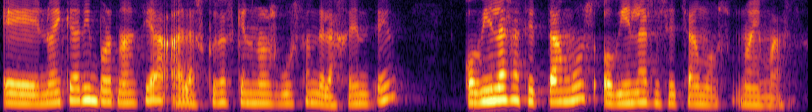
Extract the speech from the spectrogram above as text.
Eh, no hay que dar importancia a las cosas que no nos gustan de la gente, o bien las aceptamos o bien las desechamos, no hay más.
